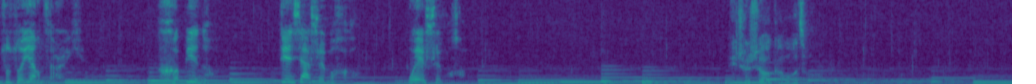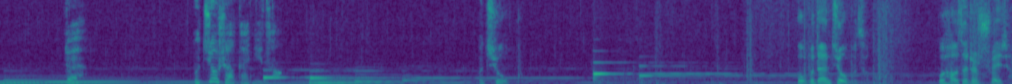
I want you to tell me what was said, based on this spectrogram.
做做样子而已，何必呢？殿下睡不好，我也睡不好。你这是要赶我走？对，我就是要赶你走。我就不，我不但就不走，我还要在这睡下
